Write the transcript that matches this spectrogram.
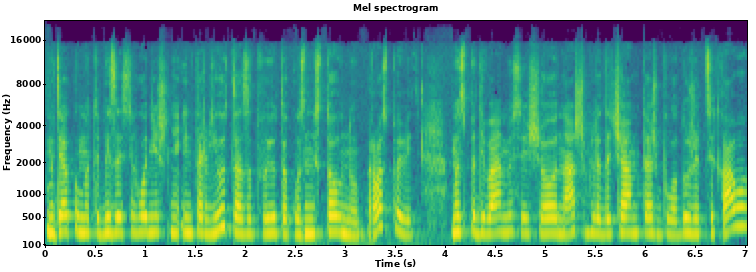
Ми дякуємо тобі за сьогоднішнє інтерв'ю та за твою таку змістовну розповідь. Ми сподіваємося, що нашим глядачам теж було дуже цікаво.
